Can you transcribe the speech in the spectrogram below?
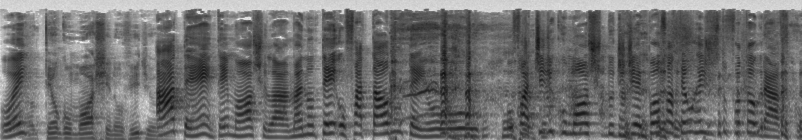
Oi? Tem algum mosh no vídeo? Ah, tem, tem mosh lá, mas não tem, o fatal não tem. O, o, o fatídico mosh do DJ Paul só tem um registro fotográfico.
